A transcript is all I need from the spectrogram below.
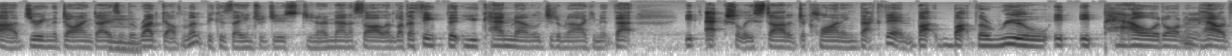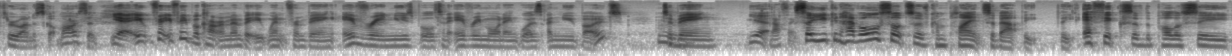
uh, during the dying days of the Mm. Rudd government because they introduced, you know, Manus Island. Like I think that you can mount a legitimate argument that it actually started declining back then, but but the real it it powered on and Mm. powered through under Scott Morrison. Yeah, it, if people can't remember, it went from being every news bulletin every morning was a new boat to Mm. being yeah nothing. So you can have all sorts of complaints about the the ethics of the policy.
